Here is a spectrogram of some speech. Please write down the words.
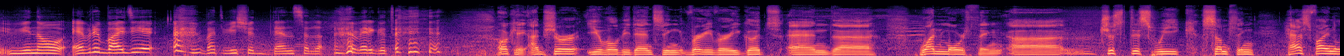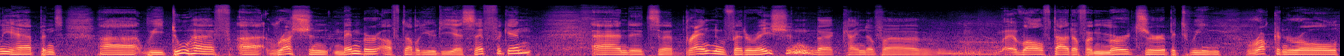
we know everybody, but we should dance very good. okay, I'm sure you will be dancing very, very good. And uh, one more thing. Uh, just this week, something has finally happened. Uh, we do have a Russian member of WDSF again, and it's a brand new federation, uh, kind of uh, evolved out of a merger between rock and roll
